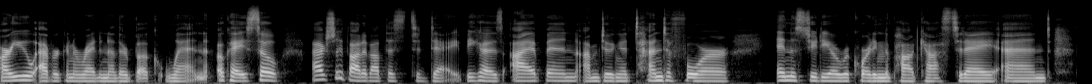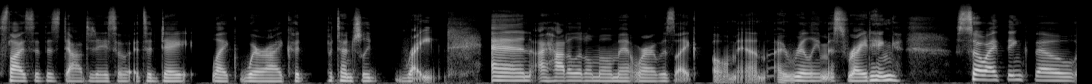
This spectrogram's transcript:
Are you ever going to write another book? When? Okay, so I actually thought about this today because I've been, I'm doing a 10 to 4 in the studio recording the podcast today and slides with his dad today. So it's a day like where I could potentially write. And I had a little moment where I was like, oh man, I really miss writing. So I think though,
